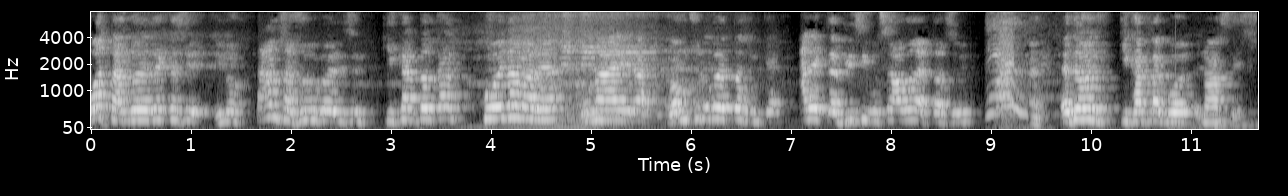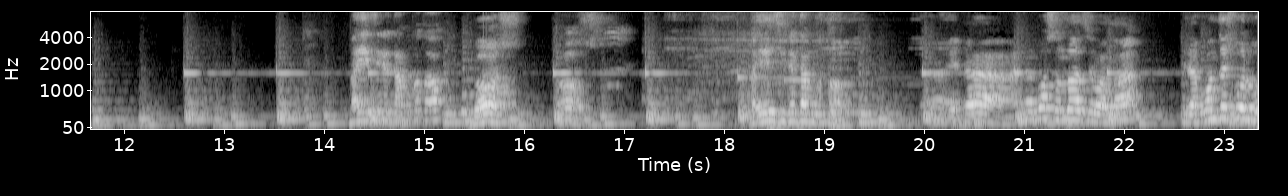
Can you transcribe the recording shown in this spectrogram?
কথা ধরে দেখতেছি ইনু তামসা শুরু করে দিছেন। কি কার দরকার? কই না মারে? উনাই এরা রং শুরু করে দিতেছেন কে আরেকটা বিসি বুসা আলো একটা শুন এ দেখুন কি খাট লাগবো? ইনু আছে। ভাই এই দাম কত? দশ। দশ। ভাই এই জিনের দাম কত? এটা আমার পছন্দ আছে বাবা এটা পঞ্চাশ পড়ব।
